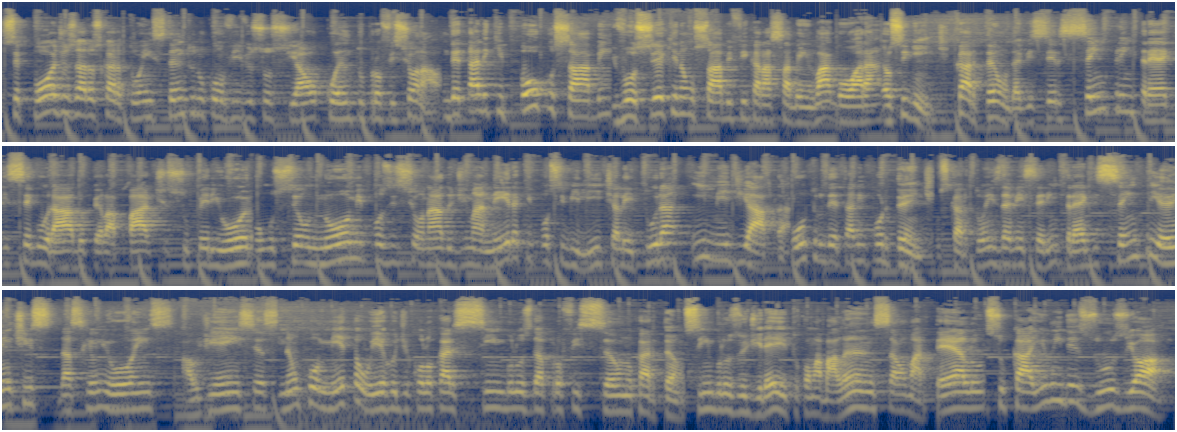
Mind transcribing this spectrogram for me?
Você pode usar os cartões tanto no convívio social quanto profissional. Um detalhe que poucos sabem e você que não sabe ficará sabendo agora é o seguinte: o cartão deve ser sempre entregue segurado pela parte superior com o seu nome posicionado de maneira que possibilite a leitura imediata. Outro detalhe importante: os cartões devem ser entregues sempre antes das reuniões, audiências. Não cometa o erro de colocar símbolos da profissão no cartão. Símbolos do direito, como a balança, o martelo. Isso caiu em desuso e ó,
